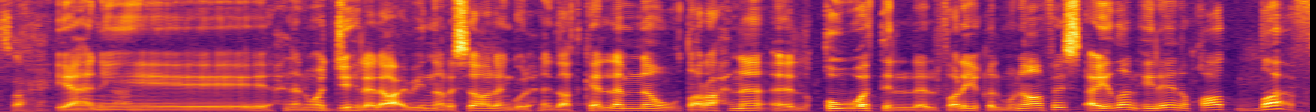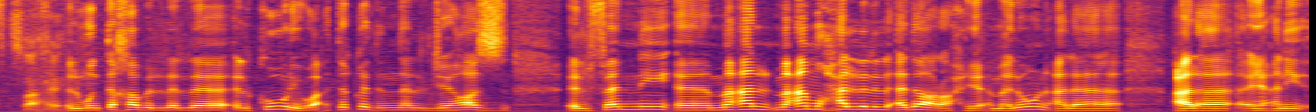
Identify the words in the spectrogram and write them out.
صحيح. يعني إحنا نوجه للاعبينا رسالة نقول إحنا إذا تكلمنا وطرحنا قوة الفريق المنافس أيضا إليه نقاط ضعف صحيح. المنتخب ال- ال- الكوري. وأعتقد إن الجهاز الفني آه، مع مع محلل الأداء راح يعملون على على يعني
